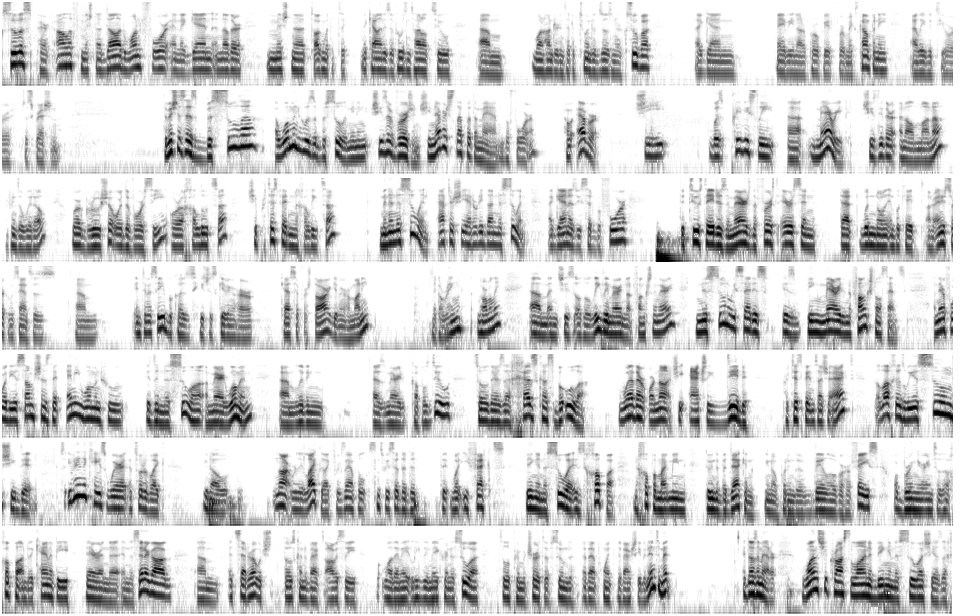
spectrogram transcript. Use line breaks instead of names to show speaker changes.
Ksuvas, Perik Aleph, Mishnah Dalad, 1 4, and again another Mishnah talking about the technicalities of who's entitled to um, 100 instead of 200 zuzn or ksuba. Again, maybe not appropriate for mixed company. I leave it to your discretion. The Mishnah says, Basula, a woman who is a Basula, meaning she's a virgin. She never slept with a man before. However, she was previously uh, married. She's either an almana, which means a widow, or a grusha, or a divorcee, or a chalutza. She participated in a chalitza. Mina nesuin, after she had already done nesuin. Again, as we said before, the two stages of marriage. The first, erisin, that wouldn't normally implicate, under any circumstances, um, intimacy, because he's just giving her kesef for star, giving her money like a ring normally, um, and she's although legally married, not functionally married. Nisun, we said, is is being married in a functional sense, and therefore the assumption is that any woman who is a nesua, a married woman, um, living as married couples do, so there's a chezkas ba'ula, whether or not she actually did participate in such an act. The lach is we assume she did. So even in a case where it's sort of like, you know, not really likely, like for example, since we said that the, the what effects being a Nasua is chuppah, and chuppah might mean doing the bedekin, you know, putting the veil over her face, or bringing her into the chuppah under the canopy there in the in the synagogue, um, etc. Which those kind of acts, obviously, while they may legally make her a Nasua, it's a little premature to assume at that point that they've actually been intimate. It doesn't matter. Once she crossed the line of being a Nasua, she has a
